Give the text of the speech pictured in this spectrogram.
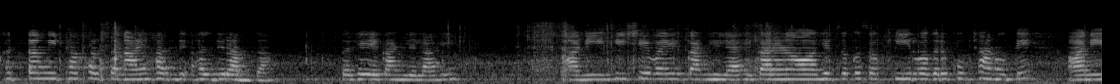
खट्टा मिठा फरसाण आहे हल्दी हल्दीरामचा. तर हे एक आणलेलं आहे. आणि ही शेवई एक आणलेली आहे. कारण ह्याचं कसं खीर वगैरे खूप छान होते. आणि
